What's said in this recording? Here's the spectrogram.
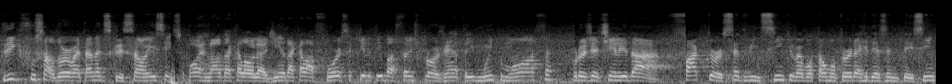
Trick Fuçador, vai estar na descrição aí, você escorre lá, dá aquela olhadinha, dá aquela força que ele tem bastante projeto aí, muito mostra. Projetinho ali da Factor 125, que vai botar o motor da RD135.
